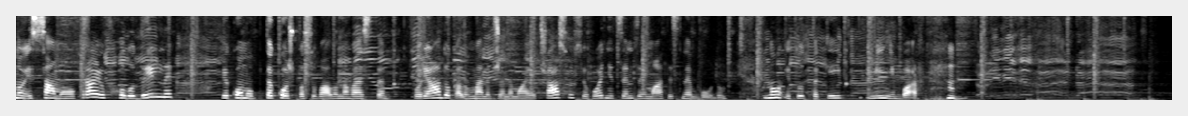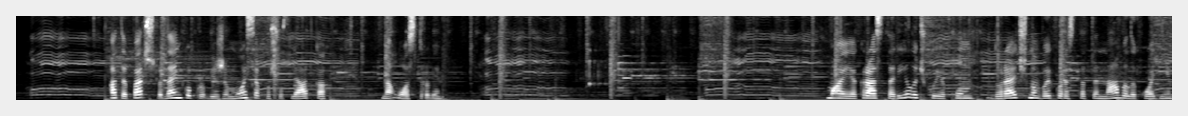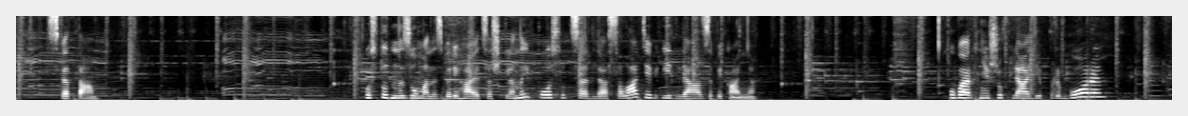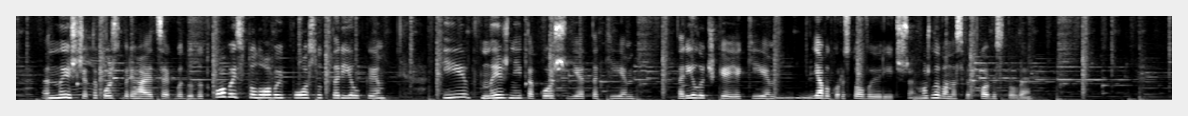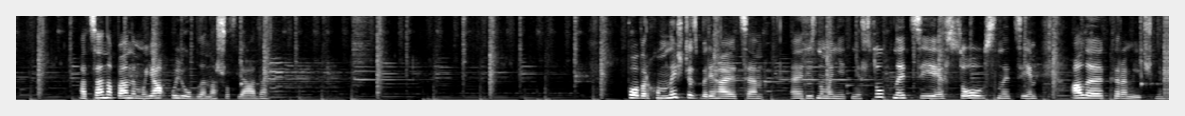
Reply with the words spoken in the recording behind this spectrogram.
Ну і з самого краю в холодильник, в якому б також пасувало навести порядок, але в мене вже немає часу. Сьогодні цим займатися не буду. Ну і тут такий міні-бар. А тепер швиденько пробіжимося по шуфлятках на острові. Маю якраз тарілочку, яку доречно використати на великодні свята. Ось тут внизу у мене зберігається шкляний посуд, це для салатів і для запікання. У верхній шуфляді прибори. Нижче також зберігається якби додатковий столовий посуд, тарілки. І в нижній також є такі тарілочки, які я використовую рідше, можливо, на святкові столи. А це, напевне, моя улюблена шуфляда. Поверхом нижче зберігаються е, різноманітні супниці, соусниці, але керамічні.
